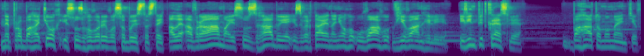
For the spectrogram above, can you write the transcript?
Не про багатьох Ісус говорив особистостей, але Авраама Ісус згадує і звертає на нього увагу в Євангелії. І Він підкреслює багато моментів.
